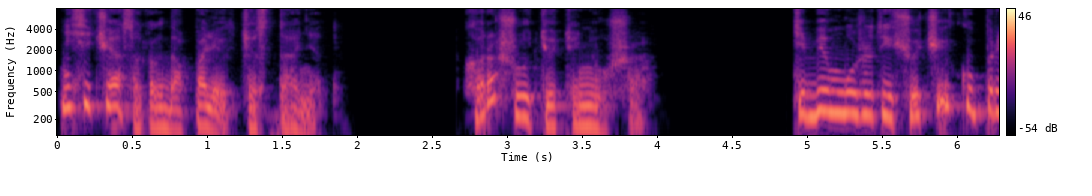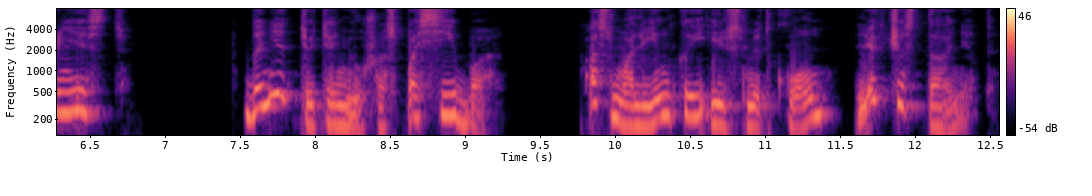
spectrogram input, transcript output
Не сейчас, а когда полегче станет. Хорошо, тетя Нюша. Тебе, может, еще чайку принести? Да нет, тетя Нюша, спасибо. А с малинкой или с метком легче станет.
